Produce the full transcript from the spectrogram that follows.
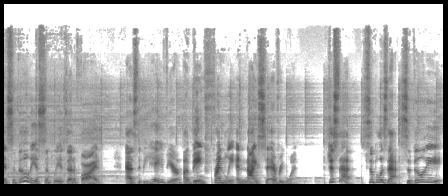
And civility is simply identified as the behavior of being friendly and nice to everyone. Just that. Simple as that. Civility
